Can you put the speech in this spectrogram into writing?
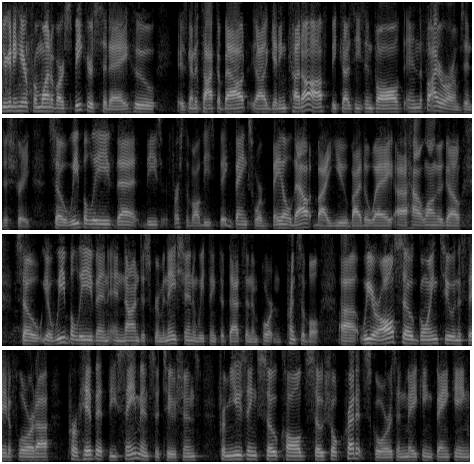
You're going to hear from one of our speakers today who is going to talk about uh, getting cut off because he's involved in the firearms industry. So we believe that these, first of all, these big banks were bailed out by you, by the way, uh, how long ago? So you know, we believe in, in non-discrimination, and we think that that's an important principle. Uh, we are also going to, in the state of Florida, prohibit these same institutions from using so-called social credit scores in making banking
